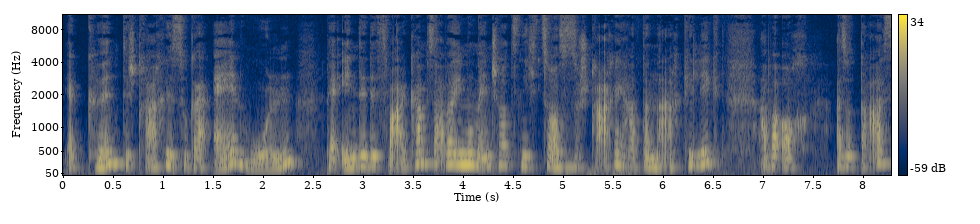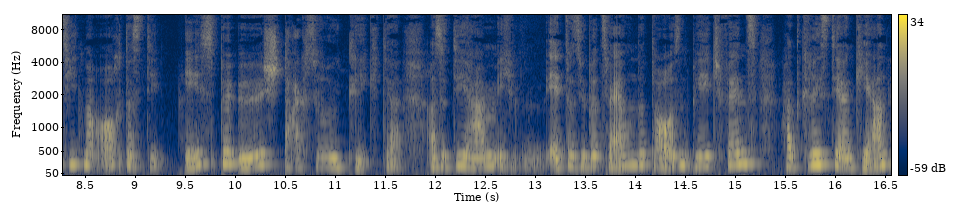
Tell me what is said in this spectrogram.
er könnte Strache sogar einholen per Ende des Wahlkampfs. Aber im Moment schaut es nicht so aus. Also Strache hat dann nachgelegt, aber auch also da sieht man auch, dass die SPÖ stark zurückliegt. Ja. Also die haben ich, etwas über 200.000 Page-Fans, hat Christian Kern.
